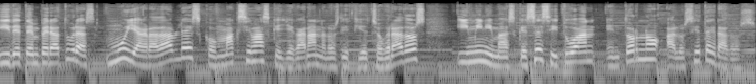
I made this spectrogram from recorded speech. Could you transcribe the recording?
y de temperaturas muy agradables, con máximas que llegarán a los 18 grados y mínimas que se sitúan en torno a los 7 grados.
